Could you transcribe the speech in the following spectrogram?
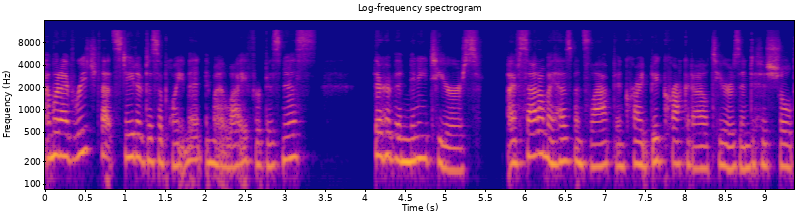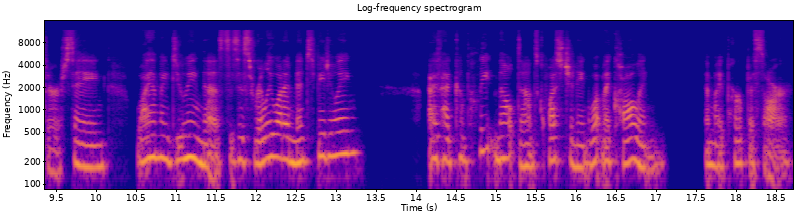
And when I've reached that state of disappointment in my life or business, there have been many tears I've sat on my husband's lap and cried big crocodile tears into his shoulder, saying, Why am I doing this? Is this really what I'm meant to be doing? I've had complete meltdowns questioning what my calling and my purpose are.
